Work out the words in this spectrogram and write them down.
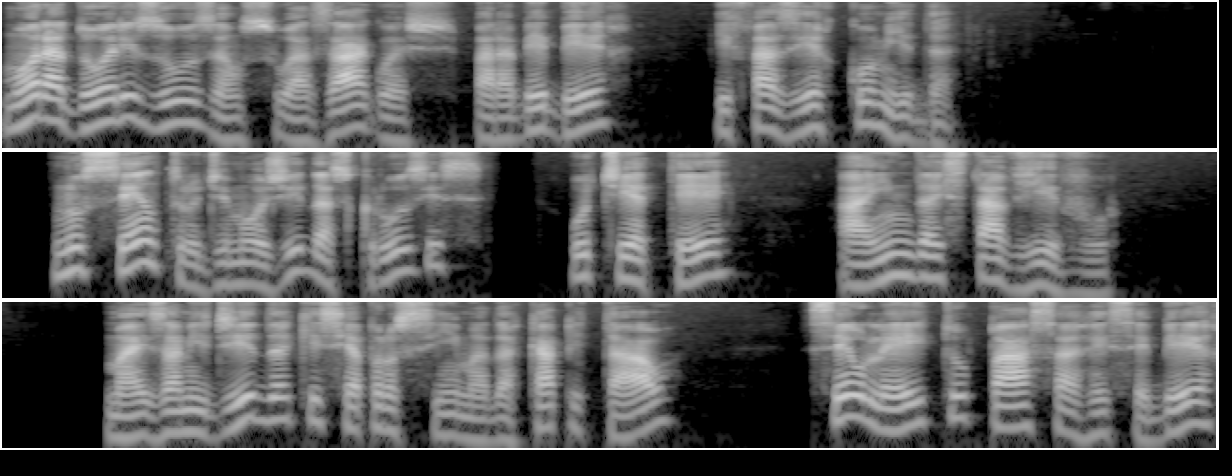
moradores usam suas águas para beber e fazer comida. No centro de Mogi das Cruzes, o Tietê ainda está vivo mas à medida que se aproxima da capital, seu leito passa a receber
